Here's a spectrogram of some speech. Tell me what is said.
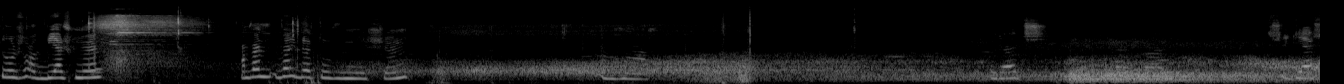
Tu już odbierzmy. A we, wejdę tu w mission. Aha. Lecz. 30.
